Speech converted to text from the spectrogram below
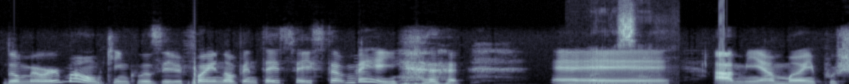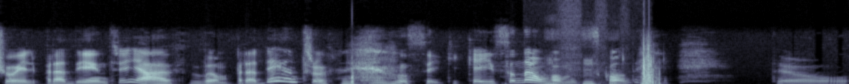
do meu irmão, que inclusive foi em 96 também. É, a minha mãe puxou ele para dentro e, ah, vamos para dentro. não sei o que, que é isso, não, vamos esconder. Então,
